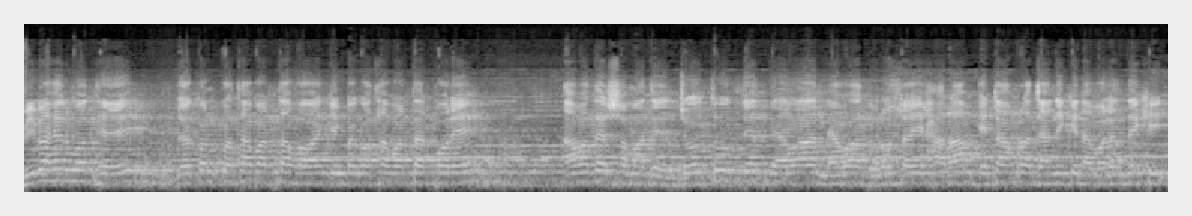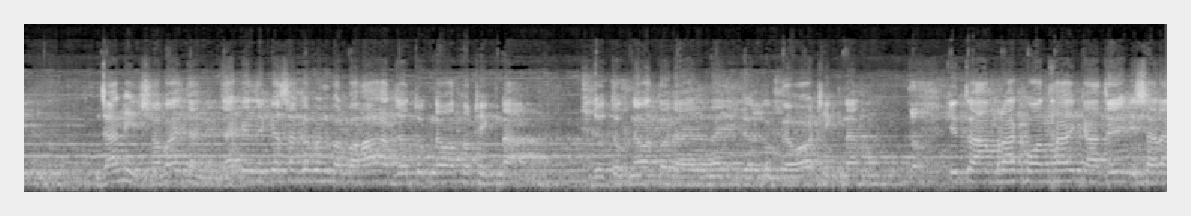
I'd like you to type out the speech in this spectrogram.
বিবাহের মধ্যে যখন কথাবার্তা হয় কিংবা কথাবার্তার পরে আমাদের সমাজে যৌতুক যে দেওয়া নেওয়া দুটোটাই হারাম, এটা আমরা জানি কি না বলেন দেখি। জানি, সবাই জানি। যাকে জিজ্ঞাসা করবেন বলব হ্যাঁ যৌতুক নেওয়া তো ঠিক না। যৌতুক নেওয়া তো জায়েজ নাই, যৌতুক দেওয়াও ঠিক না। কিন্তু আমরা কথায়, কাজে ইশারা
